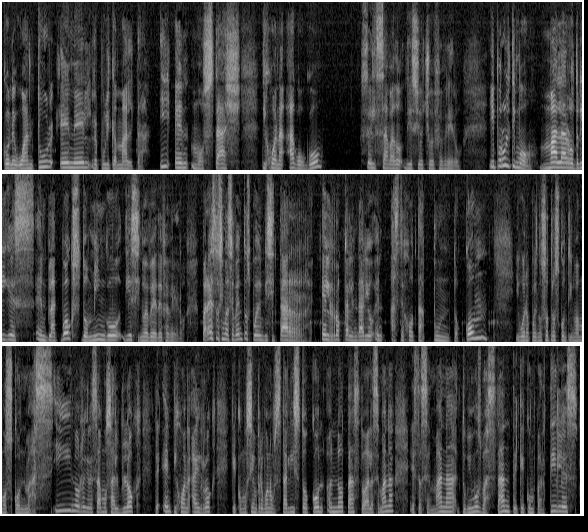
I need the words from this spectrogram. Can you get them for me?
One Tour en el República Malta y en Mostache Tijuana Agogo el sábado 18 de febrero. Y por último, Mala Rodríguez en Black Box, domingo 19 de febrero. Para estos y más eventos pueden visitar el rock calendario en astj.com. Y bueno, pues nosotros continuamos con más. Y nos regresamos al blog de En Tijuana iRock, que como siempre, bueno, pues está listo con notas toda la semana. Esta semana tuvimos bastante que compartirles.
